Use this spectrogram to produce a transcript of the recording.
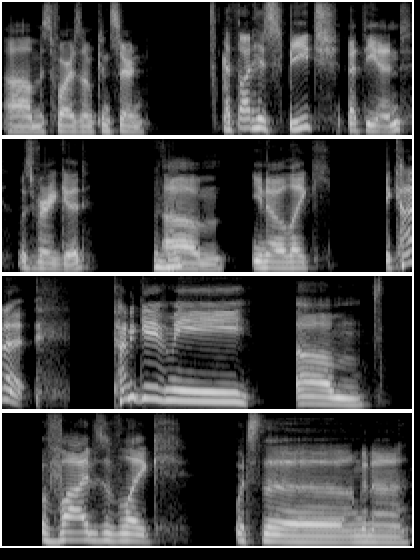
um, as far as I'm concerned. I thought his speech at the end was very good. Mhm. Um, you know, like it kind of kind of gave me um vibes of like what's the I'm gonna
